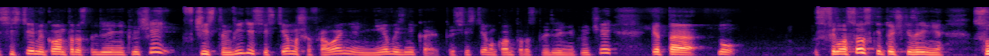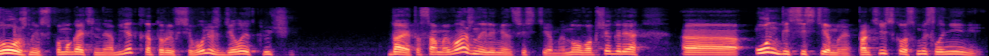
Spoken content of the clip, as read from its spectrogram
системе квантового распределения ключей в чистом виде система шифрования не возникает. То есть система квантового распределения ключей – это, ну, с философской точки зрения, сложный вспомогательный объект, который всего лишь делает ключи. Да, это самый важный элемент системы, но, вообще говоря, он без системы практического смысла не имеет.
